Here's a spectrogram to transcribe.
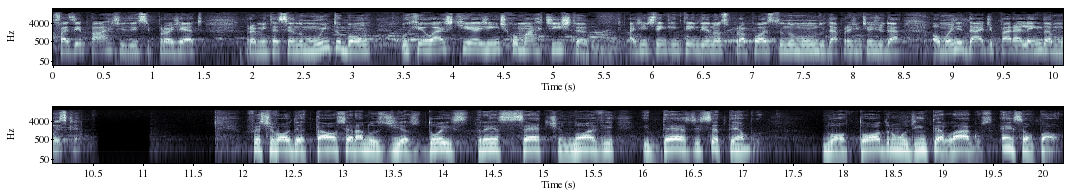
fazer parte desse projeto para mim está sendo muito bom, porque eu acho que a gente como artista, a gente tem que entender nosso propósito no mundo, dá para a gente ajudar a humanidade para além da música. O Festival Detal será nos dias 2, 3, 7, 9 e 10 de setembro, no Autódromo de Interlagos, em São Paulo.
